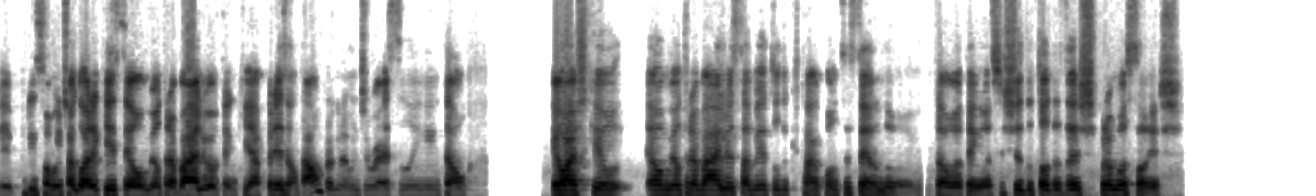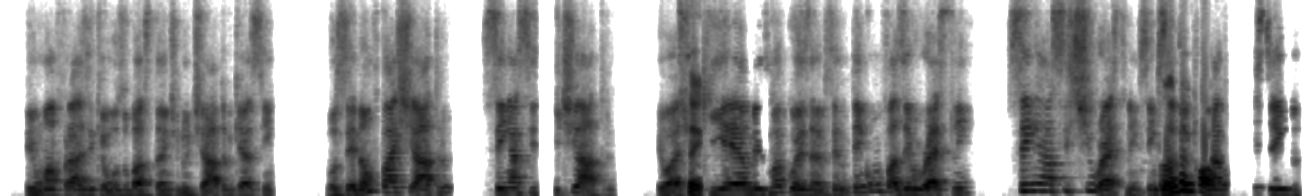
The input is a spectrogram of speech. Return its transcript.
eh, principalmente agora que esse é o meu trabalho, eu tenho que apresentar um programa de wrestling, então eu acho que eu- é o meu trabalho saber tudo que está acontecendo. Então eu tenho assistido todas as promoções. Tem uma frase que eu uso bastante no teatro que é assim: você não faz teatro sem assistir teatro. Eu acho Sim. que é a mesma coisa, né? Você não tem como fazer o wrestling sem assistir o wrestling, sem Não saber o que tá acontecendo.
